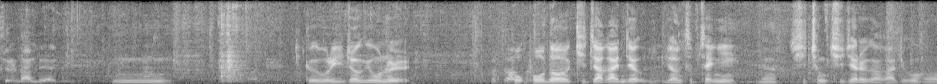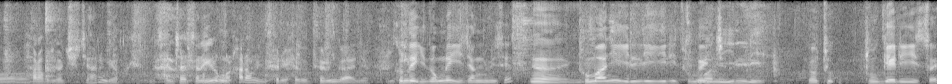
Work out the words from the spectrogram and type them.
실을 날려야지 음. 그 우리 저기 오늘 보, 보도 기자가 이제 연습생이 예. 시청 취재를 가가지고 어. 할아버지가 취재하는 게 괜찮잖아. 이런 걸 할아버지들이 해도 되는 거 아니야. 그런데 이 동네 이장님이세요? 예 두만이 1, 2, 1이 두개 두만이 있지. 1, 2 두, 두 개리 있어요?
